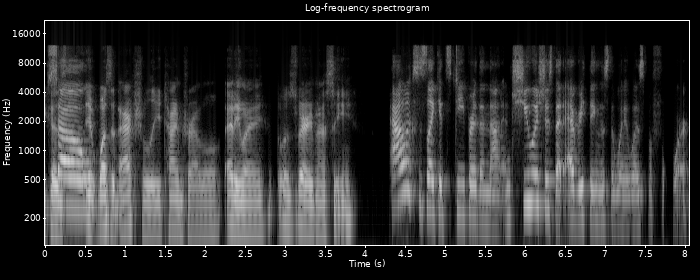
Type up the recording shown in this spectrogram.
Because So- it wasn't actually time travel. Anyway, it was very messy. Alex is like it's deeper than that, and she wishes that everything is the way it was before.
